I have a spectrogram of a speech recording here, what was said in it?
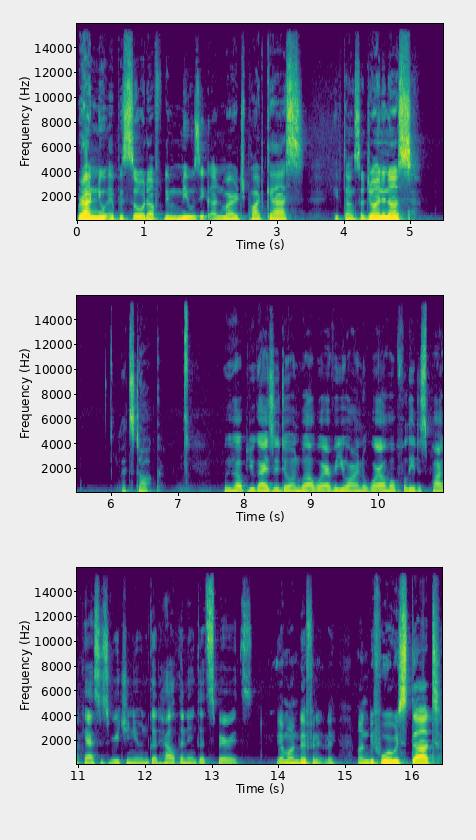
Brand new episode of the Music and Marriage Podcast. Give thanks for joining us. Let's talk. We hope you guys are doing well wherever you are in the world. Hopefully, this podcast is reaching you in good health and in good spirits. Yeah man, definitely. And before we start,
